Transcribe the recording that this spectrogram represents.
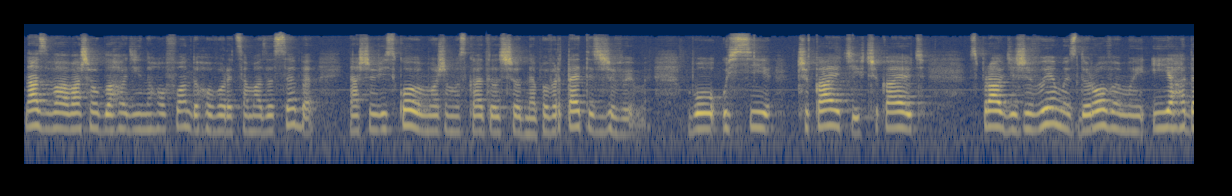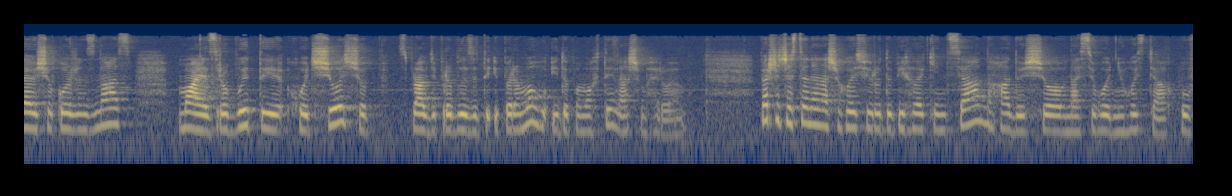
Назва вашого благодійного фонду говорить сама за себе. Нашим військовим можемо сказати лише одне: повертайтесь живими. Бо усі чекають їх, чекають Справді живими, здоровими. І я гадаю, що кожен з нас має зробити хоч щось, щоб справді приблизити і перемогу, і допомогти нашим героям. Перша частина нашого ефіру добігла кінця. Нагадую, що в нас сьогодні в гостях був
